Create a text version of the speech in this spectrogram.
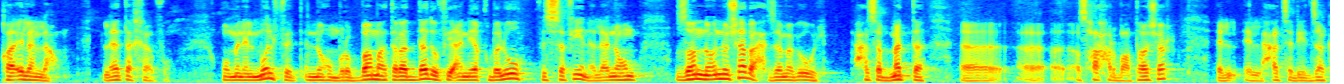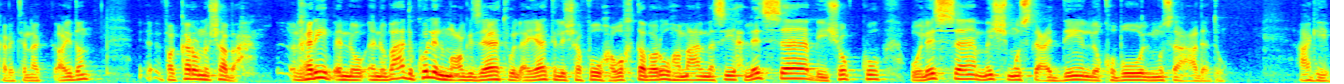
قائلا لهم لا تخافوا ومن الملفت أنهم ربما ترددوا في أن يقبلوه في السفينة لأنهم ظنوا أنه شبح زي ما بيقول حسب متى أصحاح 14 الحادثة دي اتذكرت هناك أيضا. فكروا إنه شبح. غريب إنه إنه بعد كل المعجزات والآيات اللي شافوها واختبروها مع المسيح لسه بيشكوا ولسه مش مستعدين لقبول مساعدته. عجيب.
